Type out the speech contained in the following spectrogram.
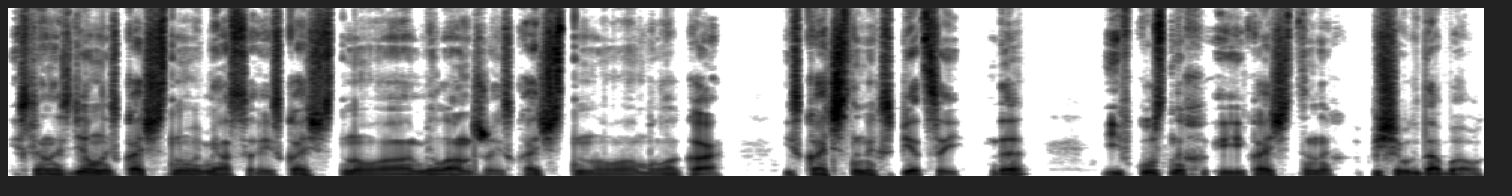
Если она сделана из качественного мяса, из качественного меланжа, из качественного молока, из качественных специй, да? И вкусных, и качественных пищевых добавок.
